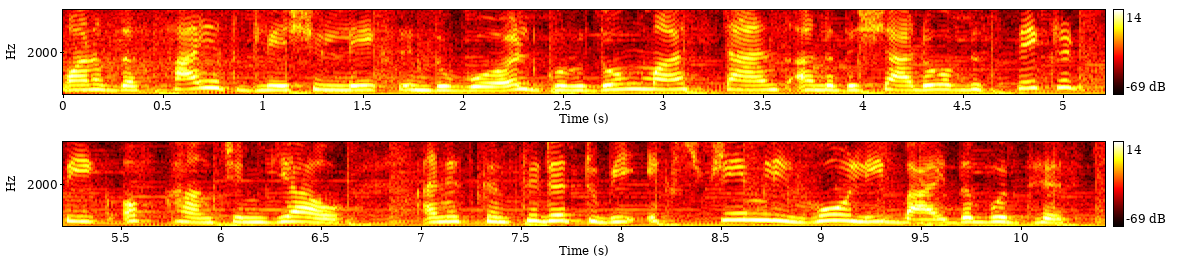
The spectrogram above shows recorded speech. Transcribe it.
One of the highest glacial lakes in the world, Gurudongmar stands under the shadow of the sacred peak of Kangchengyao and is considered to be extremely holy by the Buddhists.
